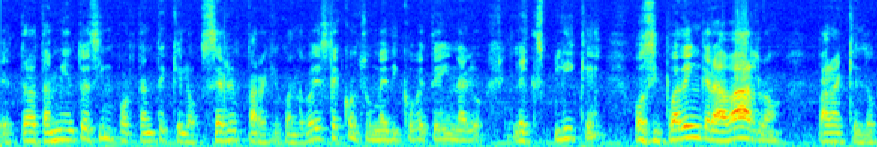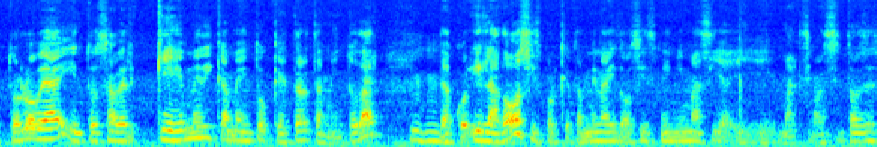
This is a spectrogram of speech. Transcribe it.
eh, tratamiento es importante que lo observen para que cuando vaya usted con su médico veterinario le explique o si pueden grabarlo para que el doctor lo vea y entonces saber qué medicamento, qué tratamiento dar. y la dosis, porque también hay dosis mínimas y, máximas. Entonces,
